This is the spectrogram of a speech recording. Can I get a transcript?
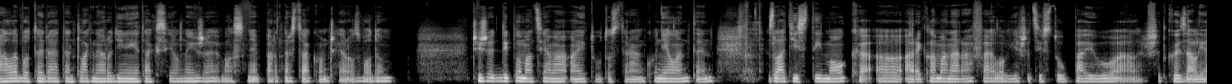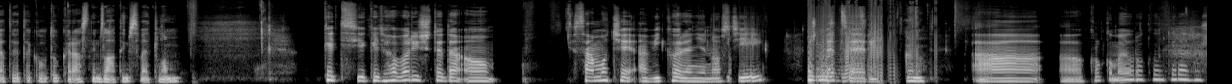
alebo teda ten tlak na rodiny je tak silný, že vlastne partnerstva končia rozvodom. Čiže diplomácia má aj túto stránku, nielen ten zlatistý mok uh, a reklama na Rafaelo, kde všetci vstúpajú a všetko je zaliaté takouto krásnym zlatým svetlom. Keď, keď hovoríš teda o samote a vykorenenosti, dve céry. Áno. A, a koľko majú rokov teraz už?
